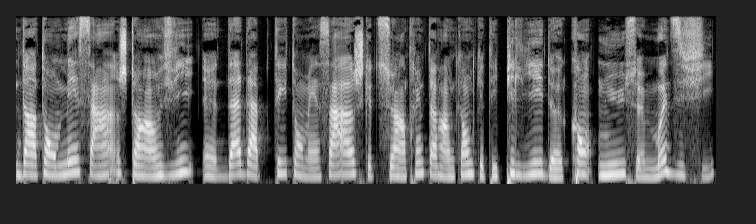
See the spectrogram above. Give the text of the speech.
dans ton message, tu as envie euh, d'adapter ton message, que tu es en train de te rendre compte que tes piliers de contenu se modifient,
